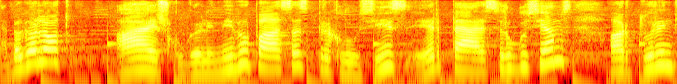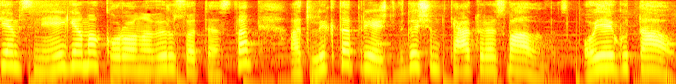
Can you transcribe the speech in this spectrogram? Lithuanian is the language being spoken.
nebegaliotų. Aišku, galimybių pasas priklausys ir persirgusiems ar turintiems neigiamą koronaviruso testą atliktą prieš 24 valandas. O jeigu tau,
